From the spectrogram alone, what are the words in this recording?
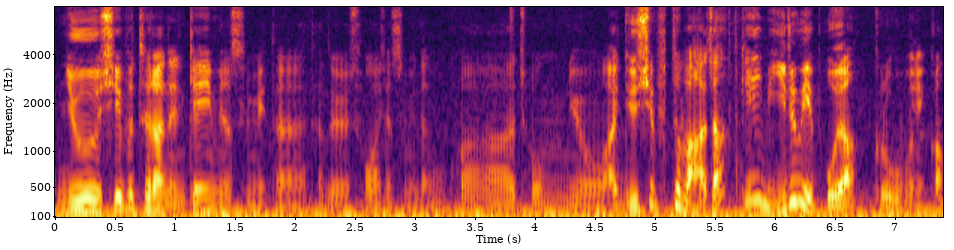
New Shift라는 게임이었습니다. 다들 수고하셨습니다. 녹화 종료. 아 New Shift 맞아? 게임 이름이 뭐야? 그러고 보니까.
